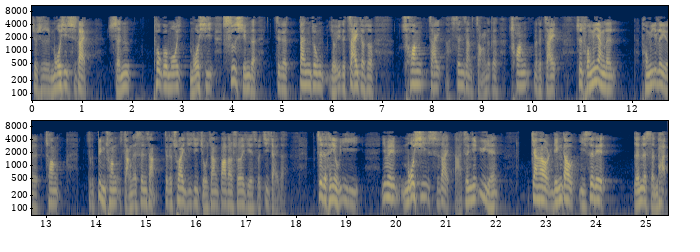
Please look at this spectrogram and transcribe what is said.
就是摩西时代，神透过摩摩西施行的这个当中有一个灾叫做疮灾啊，身上长那个疮，那个灾是同样的同一类的疮，这个病疮长在身上。这个出埃及记九章八到十二节所记载的，这个很有意义，因为摩西时代啊曾经预言将要临到以色列。人的审判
